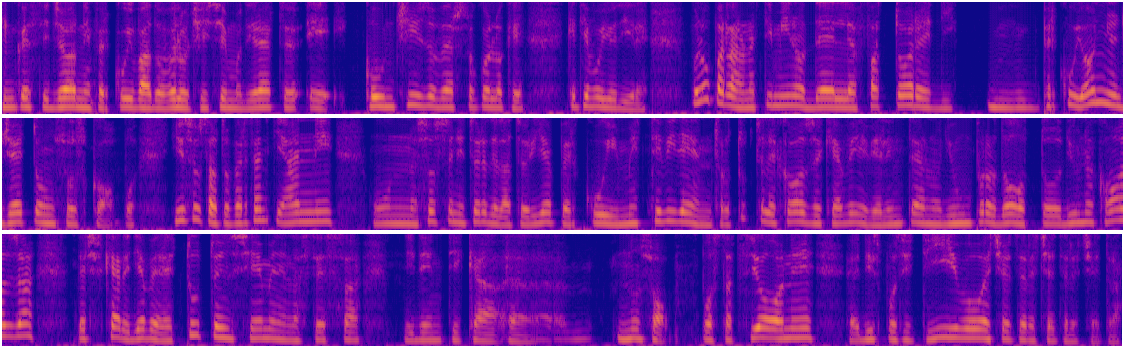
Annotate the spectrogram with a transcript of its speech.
in questi giorni per cui vado velocissimo, diretto e conciso verso quello che, che ti voglio dire. Volevo parlare un attimino del fattore di per cui ogni oggetto ha un suo scopo. Io sono stato per tanti anni un sostenitore della teoria per cui mettevi dentro tutte le cose che avevi all'interno di un prodotto, di una cosa, per cercare di avere tutto insieme nella stessa identica, eh, non so, postazione, eh, dispositivo, eccetera, eccetera, eccetera.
